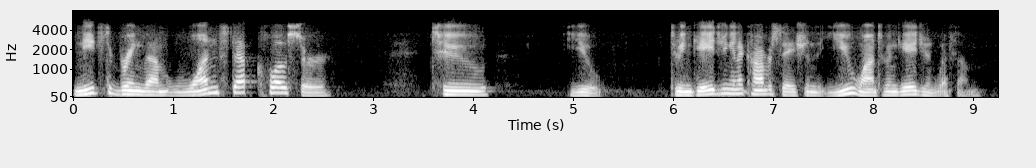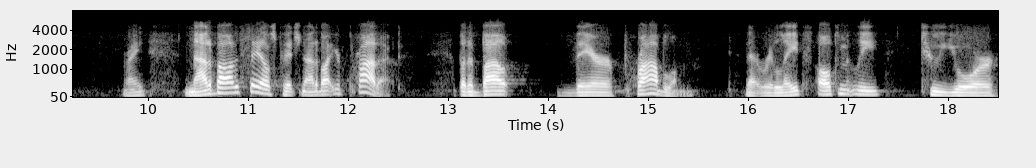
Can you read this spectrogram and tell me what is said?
needs to bring them one step closer to you, to engaging in a conversation that you want to engage in with them. Right? Not about a sales pitch, not about your product, but about their problem that relates ultimately to your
